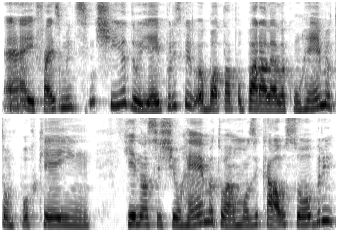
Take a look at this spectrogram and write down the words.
É, e faz muito sentido. E aí, por isso que eu boto o paralelo com Hamilton, porque em quem não assistiu Hamilton é um musical sobre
